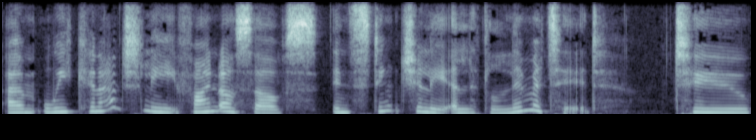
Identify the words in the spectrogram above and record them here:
um, we can actually find ourselves instinctually a little limited to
